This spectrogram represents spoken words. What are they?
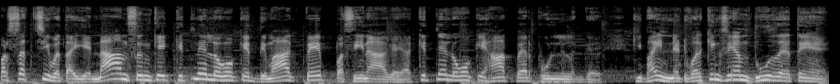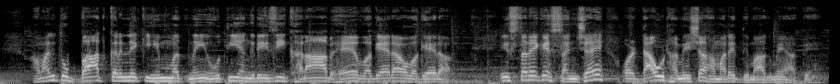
पर सच्ची बताइए, नाम सुन के कितने लोगों के दिमाग पे पसीना आ गया? कितने लोगों के हाथ पैर फूलने लग गए? कि भाई नेटवर्किंग से हम दूर रहते हैं। हमारी तो बात करने की हिम्मत नहीं होती, अंग्रेज़ी खराब है, वगैरह वगैरह। इस तरह के संशय और डाउट हमेशा हमारे दिमाग में आते हैं।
